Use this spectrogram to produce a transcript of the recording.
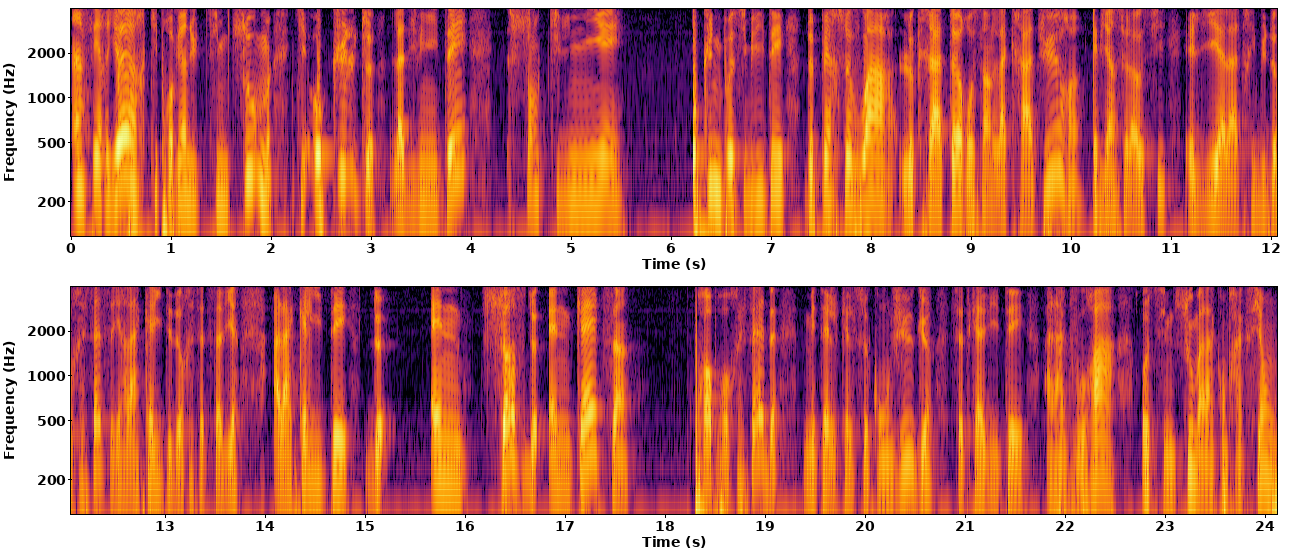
inférieur, qui provient du Tzimtzum, qui occulte la divinité, sans qu'il n'y ait aucune possibilité de percevoir le créateur au sein de la créature, eh bien cela aussi est lié à l'attribut de Chesed, c'est-à-dire à la qualité de Chesed, c'est-à-dire à la qualité de En-Sof, de En-Ketz, propre au mais telle qu'elle se conjugue, cette qualité à la Gvura, au Tzimtzum, à la contraction.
